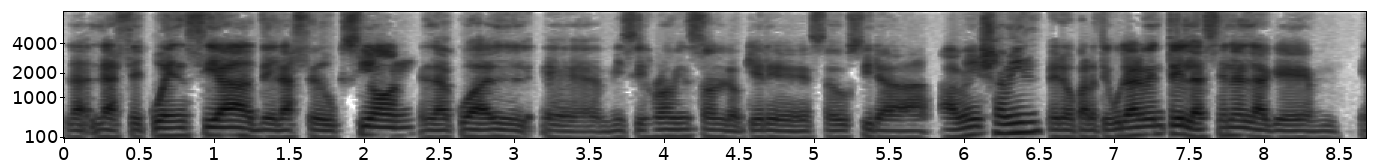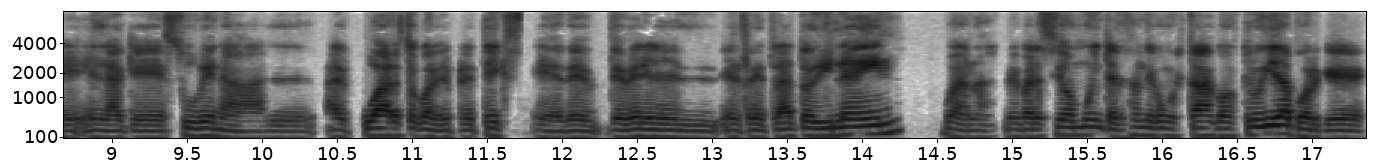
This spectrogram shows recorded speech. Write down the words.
la, secuencia de la seducción en la cual eh, Mrs. Robinson lo quiere seducir a, a Benjamin, pero particularmente la escena en la que, eh, en la que suben al, al cuarto con el pretexto de, de ver el, el retrato de Elaine. Bueno, me pareció muy interesante cómo estaba construida porque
